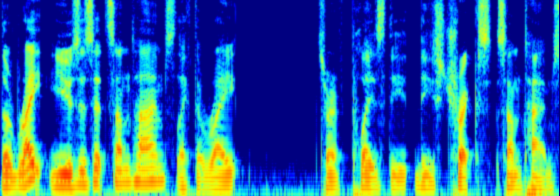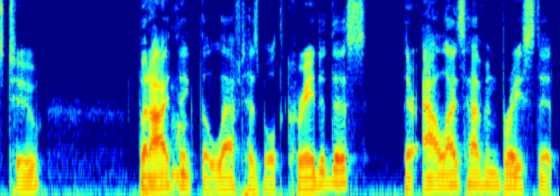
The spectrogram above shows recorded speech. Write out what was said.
The right uses it sometimes, like the right sort of plays the, these tricks sometimes too. But I think the left has both created this, their allies have embraced it,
